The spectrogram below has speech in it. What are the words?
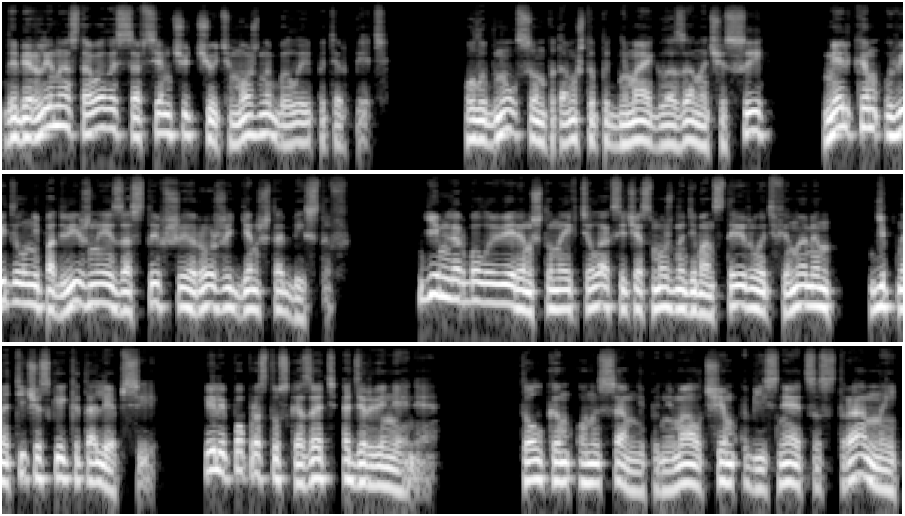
До Берлина оставалось совсем чуть-чуть, можно было и потерпеть. Улыбнулся он, потому что, поднимая глаза на часы, мельком увидел неподвижные застывшие рожи генштабистов. Гиммлер был уверен, что на их телах сейчас можно демонстрировать феномен гипнотической каталепсии, или попросту сказать одервенение. Толком он и сам не понимал, чем объясняется странный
